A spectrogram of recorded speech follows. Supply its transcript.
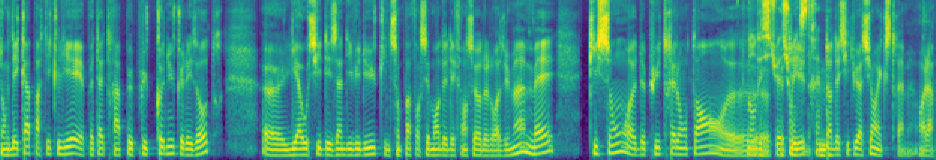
Donc des cas particuliers, peut-être un peu plus connus que les autres. Euh, il y a aussi des individus qui ne sont pas forcément des défenseurs de droits humains, mais qui sont euh, depuis très longtemps dans des situations extrêmes. Dans des situations extrêmes, voilà.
